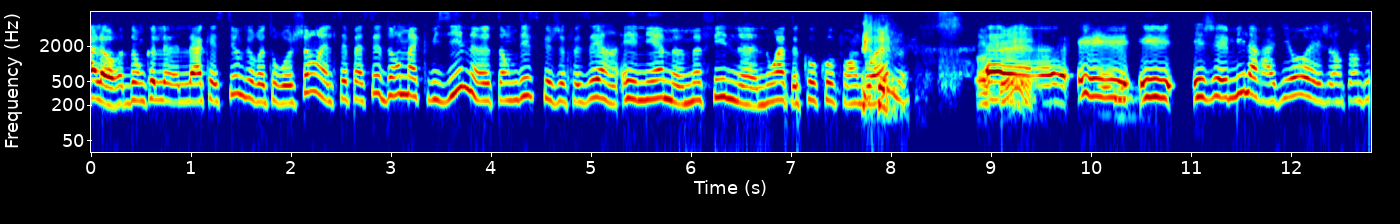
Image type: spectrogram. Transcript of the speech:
Alors, donc la question du retour au chant, elle s'est passée dans ma cuisine, euh, tandis que je faisais un énième muffin noix de coco framboise. okay. euh, et, et, et j'ai mis la radio et j'ai entendu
